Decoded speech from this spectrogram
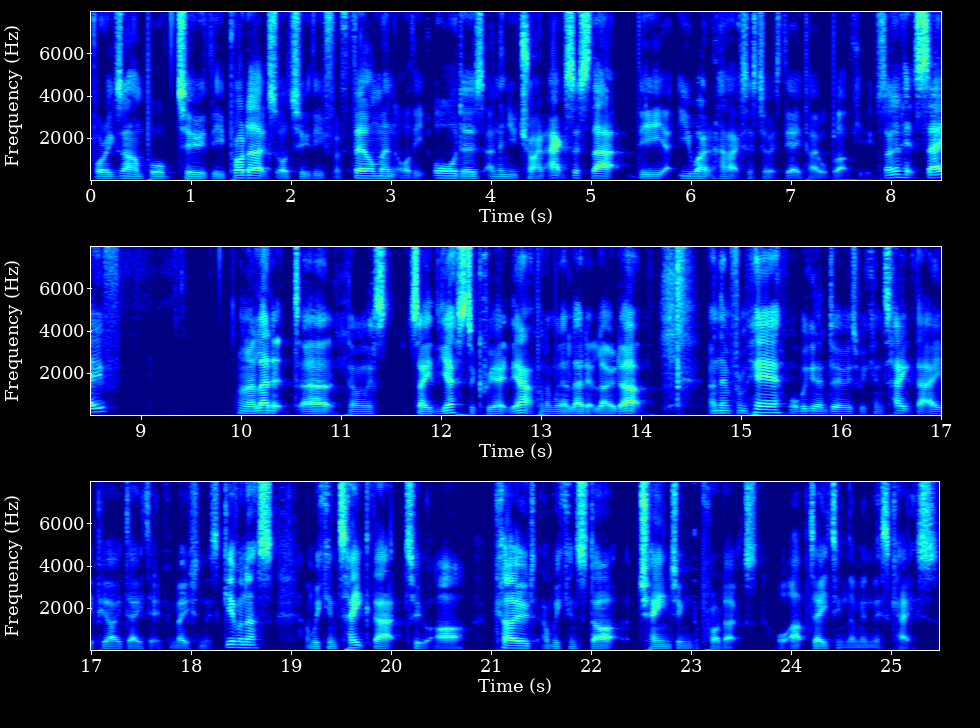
for example, to the products or to the fulfillment or the orders, and then you try and access that, the you won't have access to it. The API will block you. So I'm going to hit save. To let it. Uh, I'm going to say yes to create the app, and I'm going to let it load up. And then from here, what we're going to do is we can take that API data information that's given us, and we can take that to our code, and we can start changing the products or updating them in this case.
